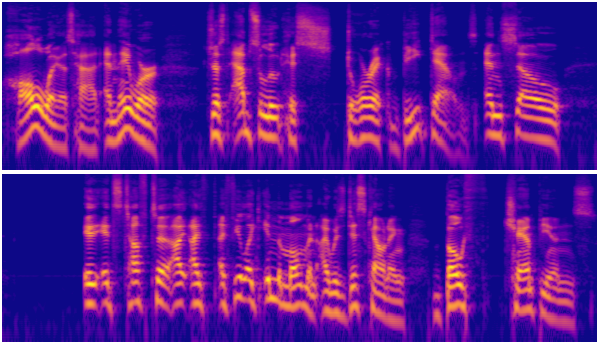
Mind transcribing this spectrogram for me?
Holloway has had, and they were just absolute historic beatdowns. And so it, it's tough to. I, I I feel like in the moment I was discounting both champions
